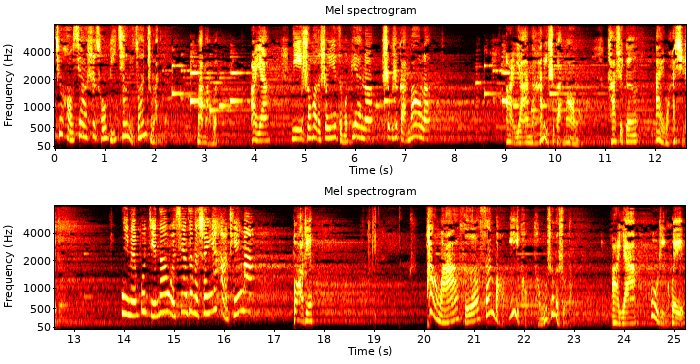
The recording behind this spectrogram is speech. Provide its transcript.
就好像是从鼻腔里钻出来的。妈妈问：“二丫，你说话的声音怎么变了？是不是感冒了？”二丫哪里是感冒了？她是跟爱娃学的。你们不觉得我现在的声音好听吗？不好听。胖娃和三宝异口同声的说道。二丫不理会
